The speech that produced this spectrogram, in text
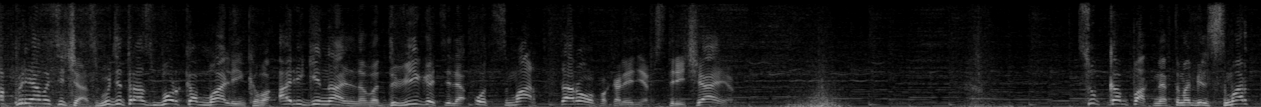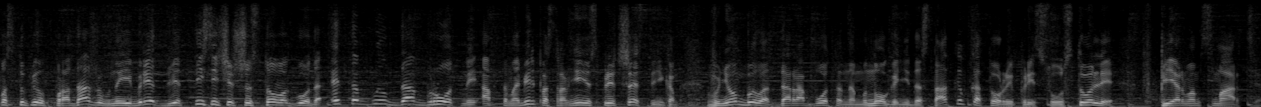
А прямо сейчас будет разборка маленького оригинального двигателя от Smart второго поколения. Встречаем! Субкомпактный автомобиль Smart поступил в продажу в ноябре 2006 года. Это был добротный автомобиль по сравнению с предшественником. В нем было доработано много недостатков, которые присутствовали в первом Смарте.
